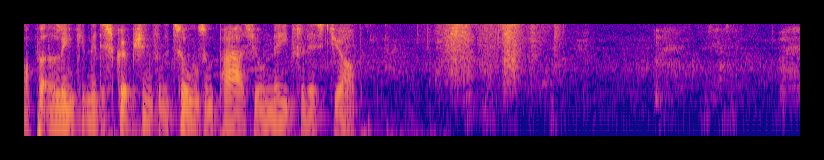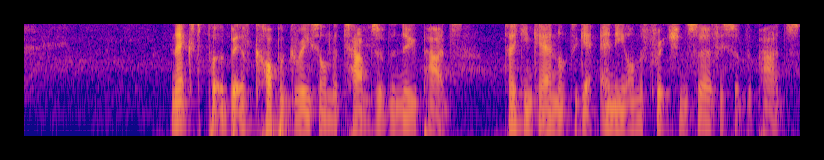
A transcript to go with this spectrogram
I'll put a link in the description for the tools and parts you'll need for this job. Next put a bit of copper grease on the tabs of the new pads, taking care not to get any on the friction surface of the pads.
